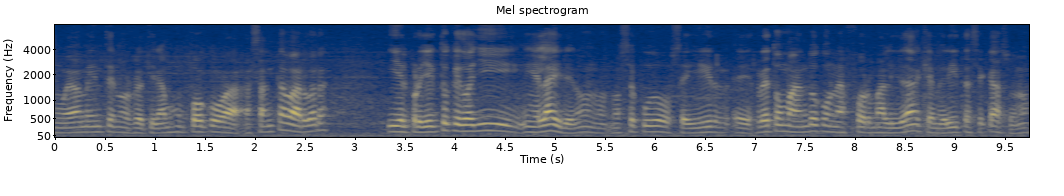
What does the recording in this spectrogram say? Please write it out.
nuevamente nos retiramos un poco a Santa Bárbara, y el proyecto quedó allí en el aire, no, no, se pudo seguir eh, retomando con la formalidad que amerita ese caso. ¿no?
